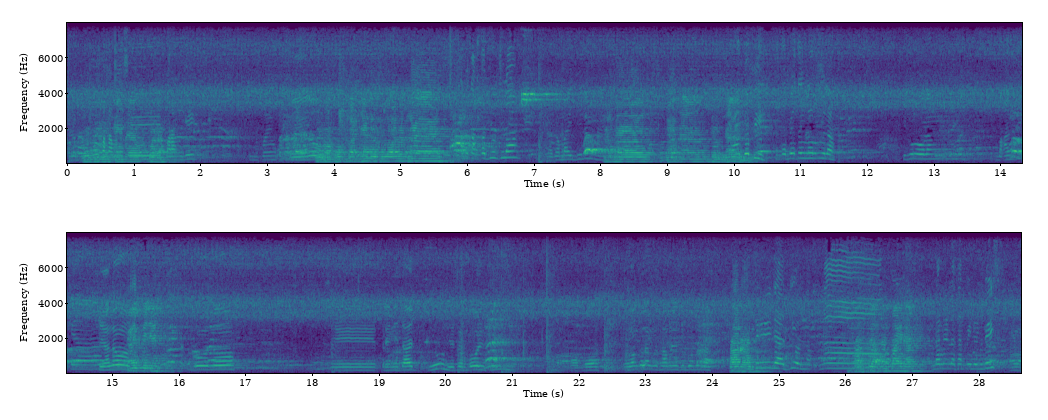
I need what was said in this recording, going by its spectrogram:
Sila Bruno kasama niya si Parangge. Matangkad yun sila. Nagamay din lang. Mga gabi. Ang gabi ata yung laro nila. Siguro walang bakante kaya... Si ano, 5 minutes. Bruno, si Trinidad, Yun. si Sorbol. Tapos, ewan ko lang kasama niya si Bumara. Pano. Trinidad yun. Na, na laro nila sa Pilon Base. Oo.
